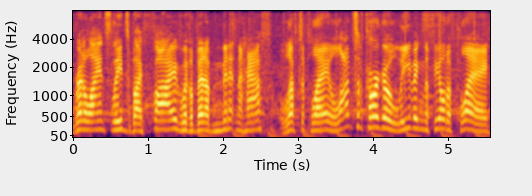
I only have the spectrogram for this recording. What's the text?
Red Alliance leads by five with about a minute and a half left to play. Lots of cargo leaving the field of play.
